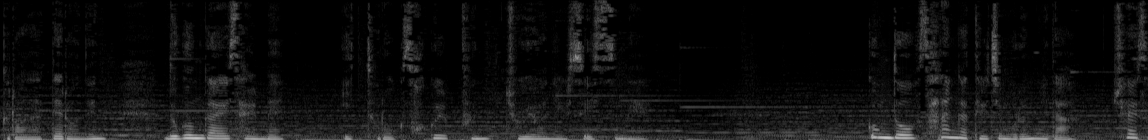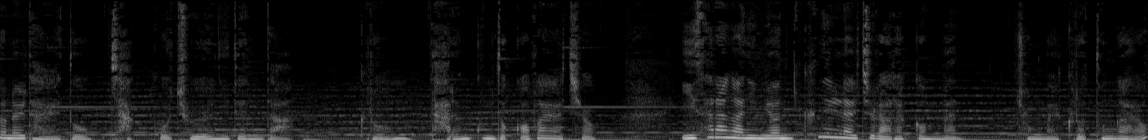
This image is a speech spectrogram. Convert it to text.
그러나 때로는 누군가의 삶에 이토록 서글픈 조연일 수 있음에. 꿈도 사랑 같을지 모릅니다. 최선을 다해도 자꾸 조연이 된다. 그럼 다른 꿈도 꿔봐야죠. 이 사랑 아니면 큰일 날 줄 알았건만 정말 그렇던가요?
